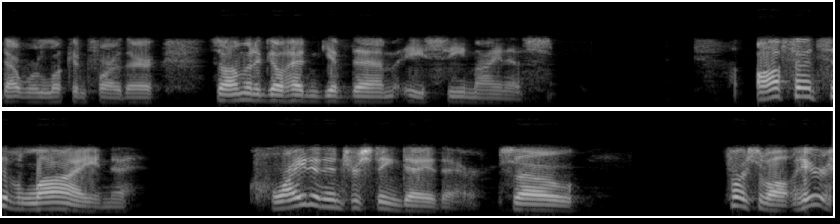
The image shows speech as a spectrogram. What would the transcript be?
that we're looking for there. So I'm going to go ahead and give them a C minus. Offensive line, quite an interesting day there. So first of all, here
